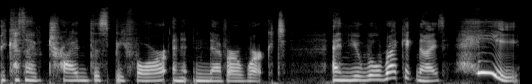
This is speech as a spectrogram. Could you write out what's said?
because I've tried this before and it never worked. And you will recognize, Hey,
